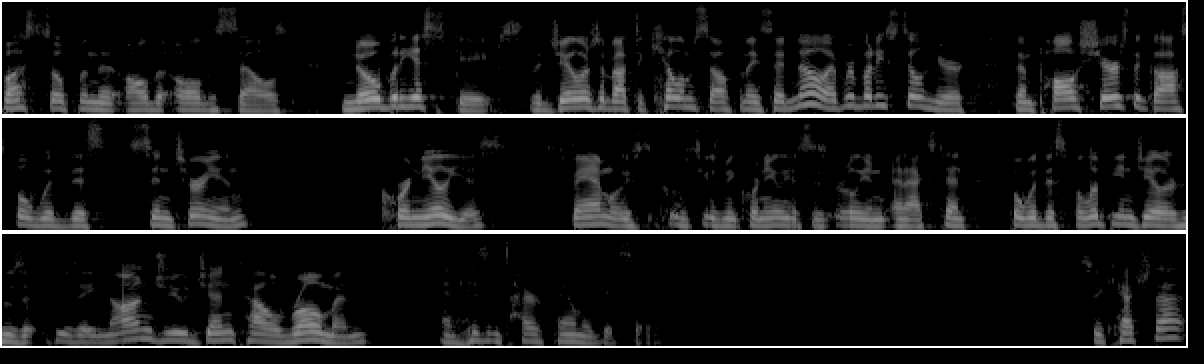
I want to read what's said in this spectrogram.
busts open the, all, the, all the cells. Nobody escapes. The jailer's about to kill himself, and they said, No, everybody's still here. Then Paul shares the gospel with this centurion, Cornelius. His family, excuse me, Cornelius is early in, in Acts 10, but with this Philippian jailer who's a, who's a non Jew, Gentile Roman, and his entire family gets saved. So you catch that?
